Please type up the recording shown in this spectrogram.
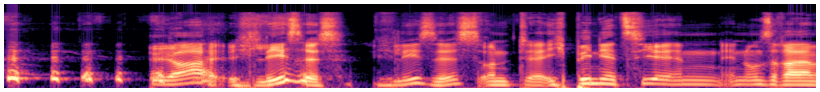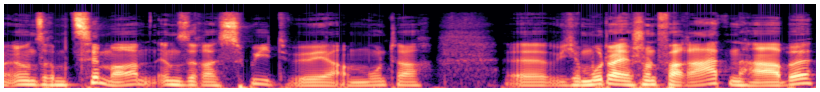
ja, ich lese es. Ich lese es. Und äh, ich bin jetzt hier in, in, unserer, in unserem Zimmer, in unserer Suite, wie wir ja am Montag, äh, wie ich am Montag ja schon verraten habe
